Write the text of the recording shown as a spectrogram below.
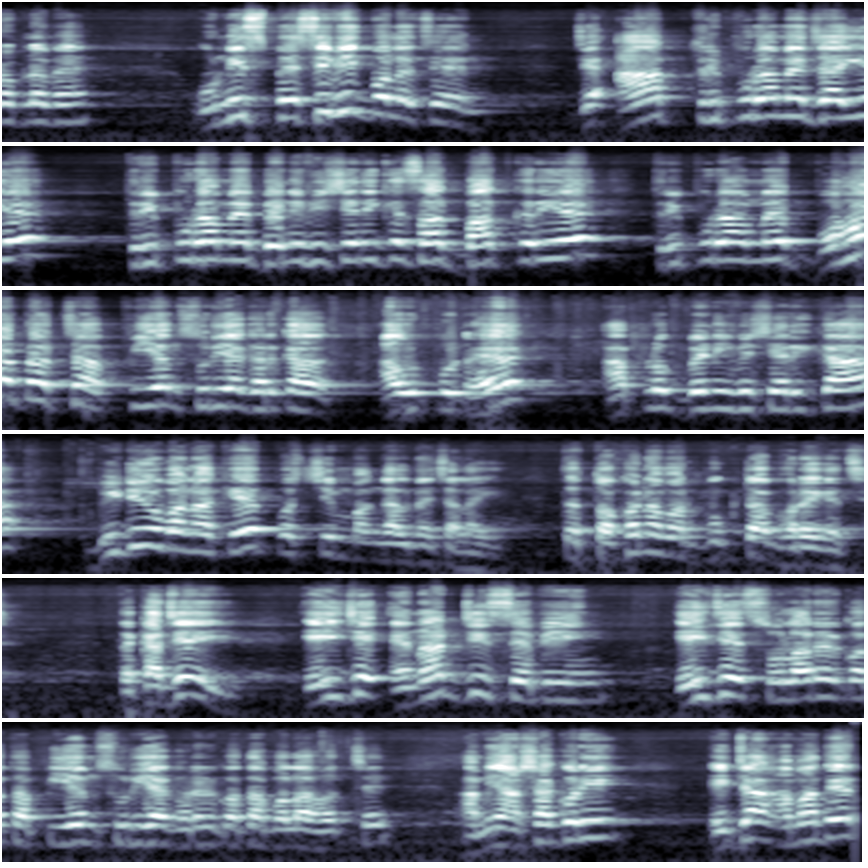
প্রবলেম হ্যাঁ উনি স্পেসিফিক বলেছেন যে, আপ ত্রিপুরা মে যাইয়ে त्रिपुरा में बेनिफिशियरी के साथ बात करिए त्रिपुरा में बहुत अच्छा पीएम सूर्या घर का आउटपुट है आप लोग बेनिफिशियरी का वीडियो बना के पश्चिम बंगाल में चलाइए তো তখন আমার বুকটা ভরে গেছে তো কাজেই এই যে এনার্জি সেভিং এই যে সোলারের কথা পিএম সুরিয়া ঘরের কথা বলা হচ্ছে আমি আশা করি এটা আমাদের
